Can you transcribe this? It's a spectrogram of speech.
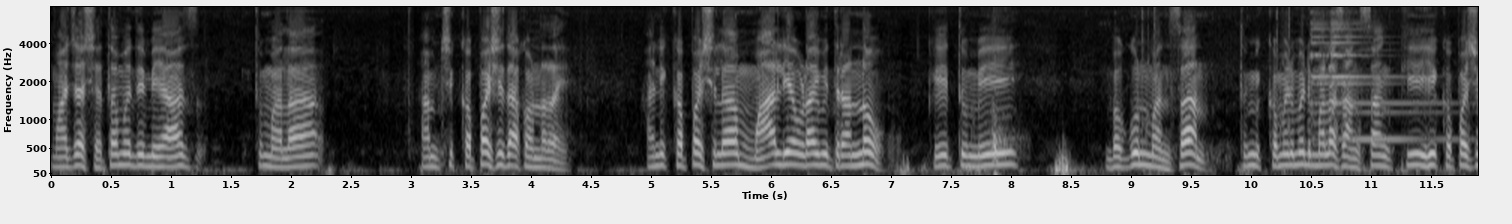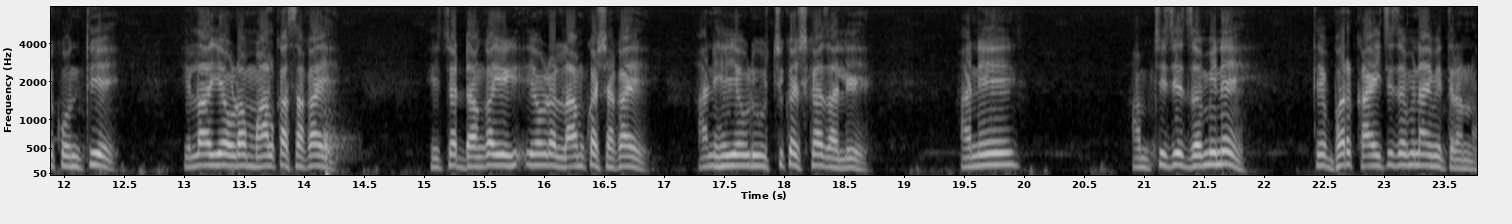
माझ्या शेतामध्ये मी आज तुम्हाला आमची कपाशी दाखवणार आहे. आणि कपाशीला माल एवढा आहे मित्रांनो की तुम्ही बघून म्हणसान तुम्ही कमेंटमध्ये मला सांगसान की ही कपाशी कोणती आहे. हिला एवढा माल कसा काय? हिचा हिच्या डांगा ए- लांब कशा काय? आणि हे एवढी उच्च कशी काय झाली? आहे आणि आमची जी जमीन आहे ते भर कायची जमीन आहे मित्रांनो.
